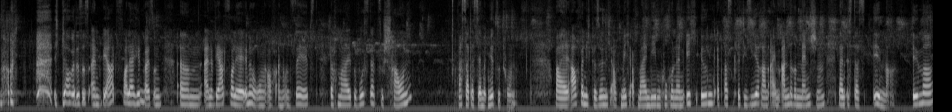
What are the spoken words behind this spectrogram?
ich glaube, das ist ein wertvoller Hinweis und ähm, eine wertvolle Erinnerung auch an uns selbst, doch mal bewusster zu schauen, was hat das denn mit mir zu tun? Weil auch wenn ich persönlich auf mich, auf mein Leben gucke und wenn ich irgendetwas kritisiere an einem anderen Menschen, dann ist das immer, immer,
